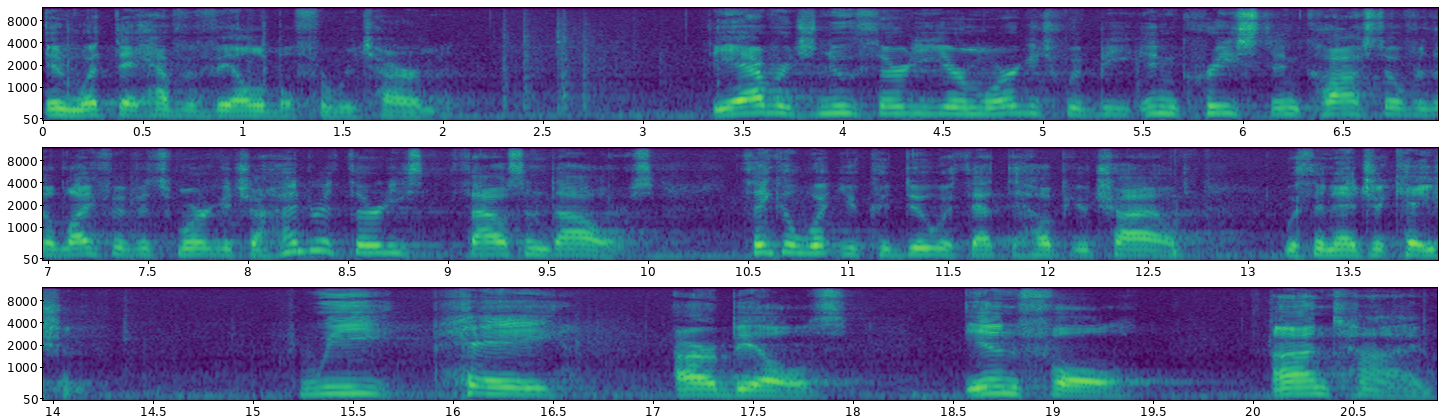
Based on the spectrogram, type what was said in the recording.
in what they have available for retirement. The average new 30-year mortgage would be increased in cost over the life of its mortgage $130,000. Think of what you could do with that to help your child with an education. We pay our bills in full on time.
